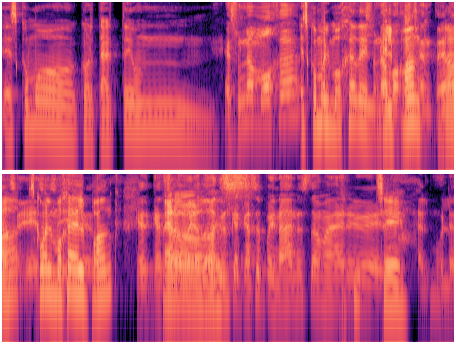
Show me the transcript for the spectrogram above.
Es como cortarte un... Es una moja. Es como el moja del, del moja punk, ¿no? sí, es como sí, el moja sí, del es- punk. Que, que Pero los es- que acá se peinaban esta madre, güey. Sí. Ah, El mullet,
